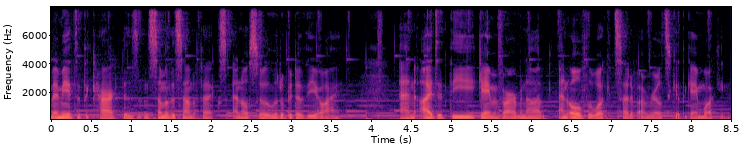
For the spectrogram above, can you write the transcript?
Memia did the characters and some of the sound effects, and also a little bit of the UI, and I did the game environment art and all of the work inside of Unreal to get the game working.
